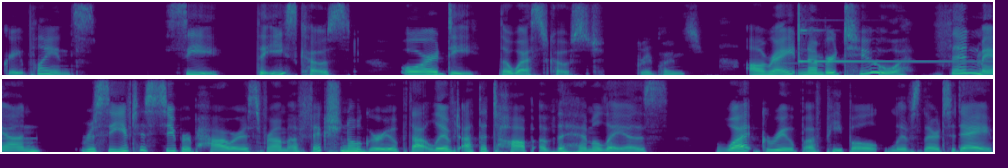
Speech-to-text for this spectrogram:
Great Plains, C, the East Coast, or D, the West Coast? Great Plains? All right, number two. Thin Man received his superpowers from a fictional group that lived at the top of the Himalayas. What group of people lives there today,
